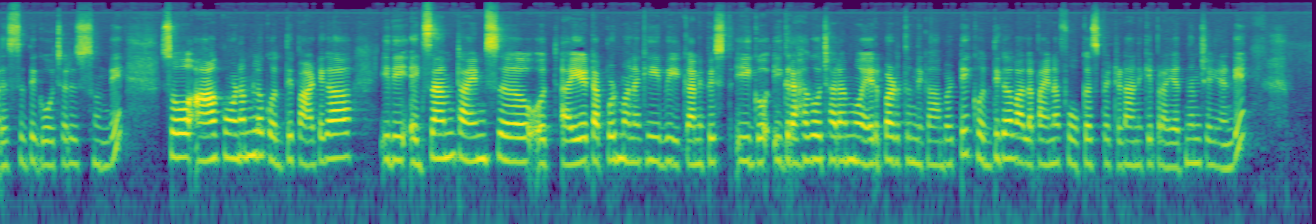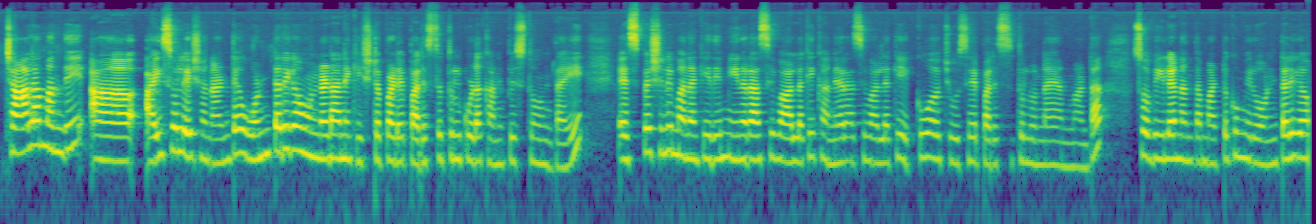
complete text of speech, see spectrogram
పరిస్థితి గోచరిస్తుంది. సో ఆ కోణంలో కొద్దిపాటిగా ఇది ఎగ్జామ్ టైమ్స్ అయ్యేటప్పుడు మనకి ఇవి కనిపిస్తు ఈ గో ఈ గ్రహ గోచారం ఏర్పడుతుంది కాబట్టి కొద్దిగా వాళ్ళ పైన ఫోకస్ పెట్టడానికి ప్రయత్నం చేయండి. చాలా మంది ఐసోలేషన్ అంటే ఒంటరిగా ఉండడానికి ఇష్టపడే పరిస్థితులు కూడా కనిపిస్తూ ఉంటాయి. ఎస్పెషలీ మనకి ఇది మీనరాశి వాళ్ళకి కన్యరాశి వాళ్ళకి ఎక్కువ చూసే పరిస్థితులు ఉన్నాయన్నమాట. సో వీలైనంత మట్టుకు మీరు ఒంటరిగా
